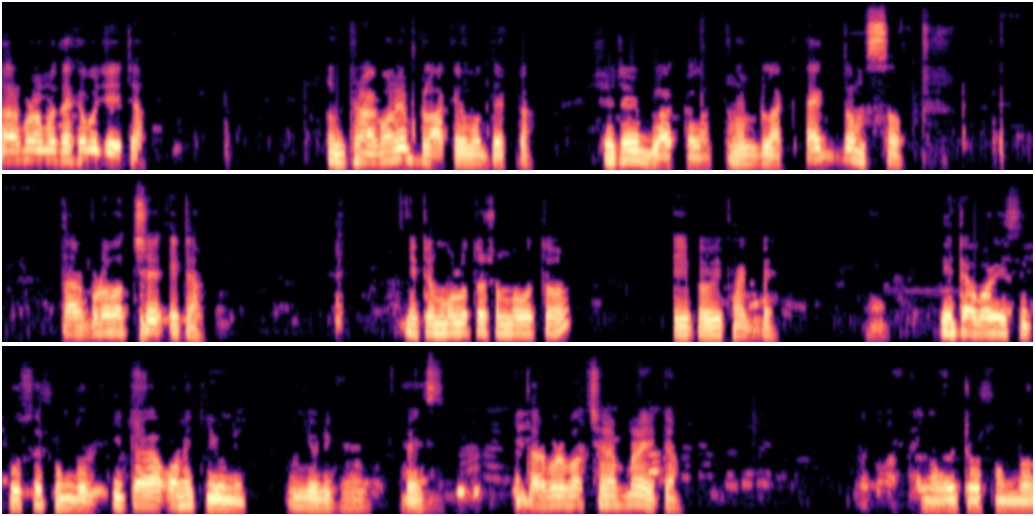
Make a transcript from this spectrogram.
তারপর আমরা দেখাবো যে এটা। ড্রাগনের ব্ল্যাকের মধ্যে একটা। সেটাই ব্ল্যাক কালার হ্যাঁ ব্ল্যাক একদম সফট তারপরে হচ্ছে এটা। এটা মূলত সম্ভবত এইভাবেই থাকবে। এটা আবার এসি পোসে সুন্দর এটা অনেক ইউনিক ইউনিক তারপরে পাচ্ছেন আপনারা এটা। এটাও সুন্দর।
